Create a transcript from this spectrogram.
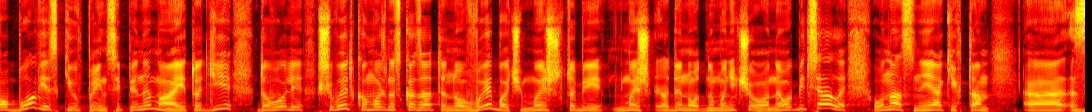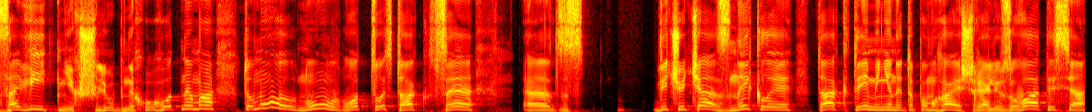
обов'язків, в принципі, немає. І тоді доволі швидко можна сказати: ну, вибач, ми ж тобі, ми ж один одному нічого не обіцяли. У нас ніяких там е, завітніх шлюбних угод нема. Тому ну, от ось так все. Е, відчуття зникли, так, ти мені не допомагаєш реалізуватися,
